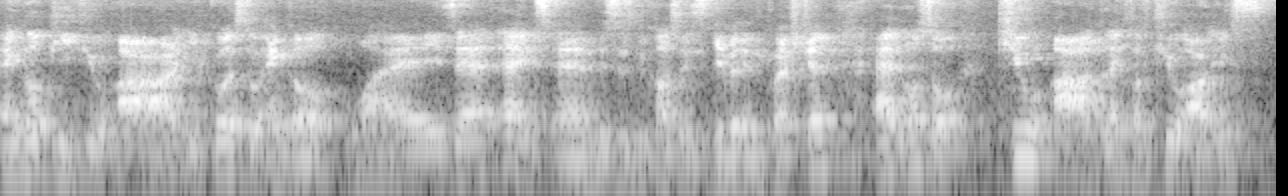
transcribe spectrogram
angle PQR equals to angle YZX and this is because it's given in the question and also QR, the length of QR is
